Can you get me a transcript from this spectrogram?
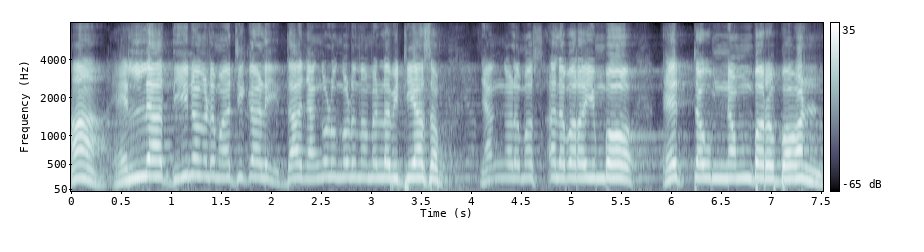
ആ എല്ലാ ദീനും അങ്ങോട്ട് മാറ്റിക്കാളി. ഇതാ ഞങ്ങളും ഇങ്ങളും തമ്മിലുള്ള വ്യത്യാസം. ഞങ്ങൾ മസാല പറയുമ്പോൾ ഏറ്റവും നമ്പർ വൺ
